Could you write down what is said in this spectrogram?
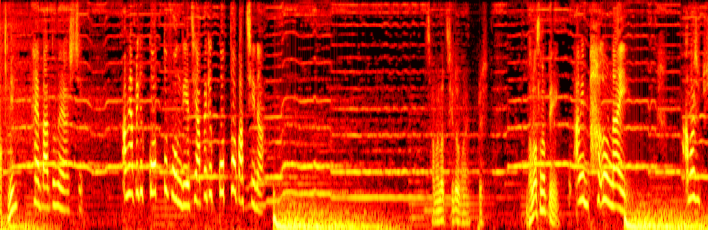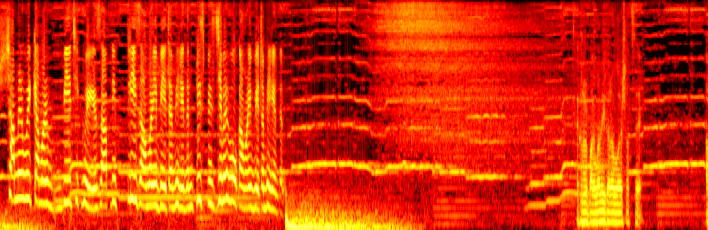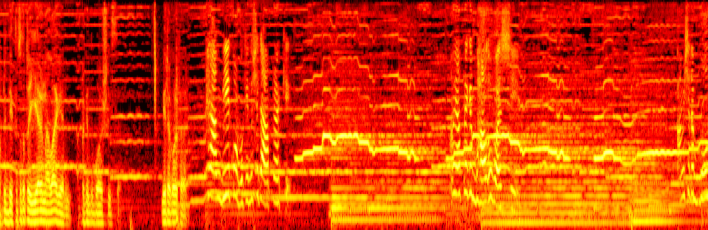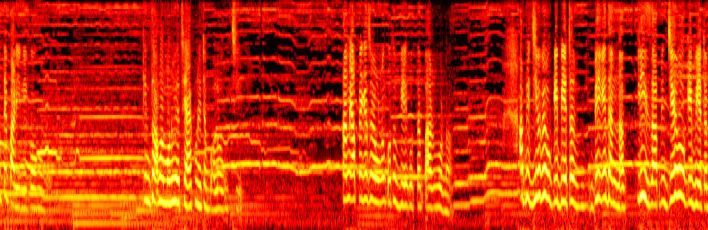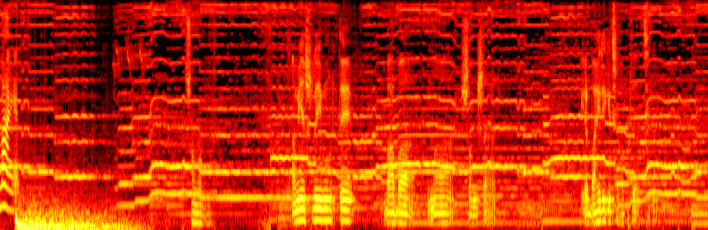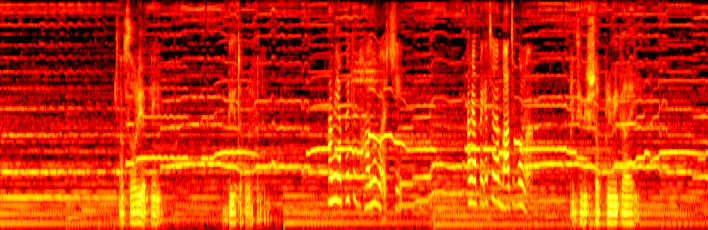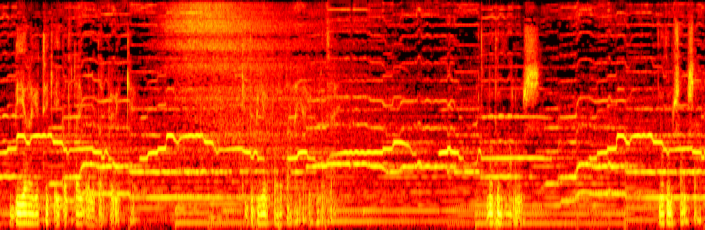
আপনি? হ্যাঁ বাধ্য হয়ে আসছি। আমি আপনাকে কত ফোন দিয়েছি আপনাকে কোথাও পাচ্ছি না। ঝামেলা ছিল মানে ভালো আছেন আপনি? আমি ভালো নাই। আমার সামনের উইকে আমার বিয়ে ঠিক হয়ে গেছে। আপনি প্লিজ আমার এই বিয়েটা ভেঙে দেন। প্লিজ প্লিজ যেভাবে হোক আমার এই বিয়েটা ভেঙে দেন। এখন আর পাগলামি করার বয়স আছে। আপনি দেখতে যতটা ইয়ার না লাগেন আপনার কিন্তু বয়স হয়েছে। বিয়েটা করে ফেলেন। হ্যাঁ আমি বিয়ে করব, কিন্তু সেটা আপনাকে। আমি আপনাকে ভালোবাসি। আমি সেটা বলতে পারিনি কখনো। কিন্তু আমার মনে হয়েছে এখন এটা বলা উচিত। আমি আপনাকে ছাড়া অন্য কোথাও বিয়ে করতে পারব না। আপনি যেভাবে এই বিয়েটা ভেঙে দেন না, প্লিজ, আপনি যে হোক বিয়েটা ভাঙেন। সম্ভব না। আমি আসলে এই মুহূর্তে বাবা মা সংসার এর বাইরে কিছু ভাবতে যাচ্ছি না। সরি আপনি বিয়েটা করে ফেলেন। আমি আপনাকে ভালোবাসি। আমি আপনাকে ছাড়া বাঁচবো না। পৃথিবীর সব প্রেমিকারাই বিয়ের আগে ঠিক এই কথাটাই বলে তার প্রেমিককে। কিন্তু বিয়ের পরে তারাই আগে ভুলে যায়। নতুন মানুষ নতুন সংসার।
